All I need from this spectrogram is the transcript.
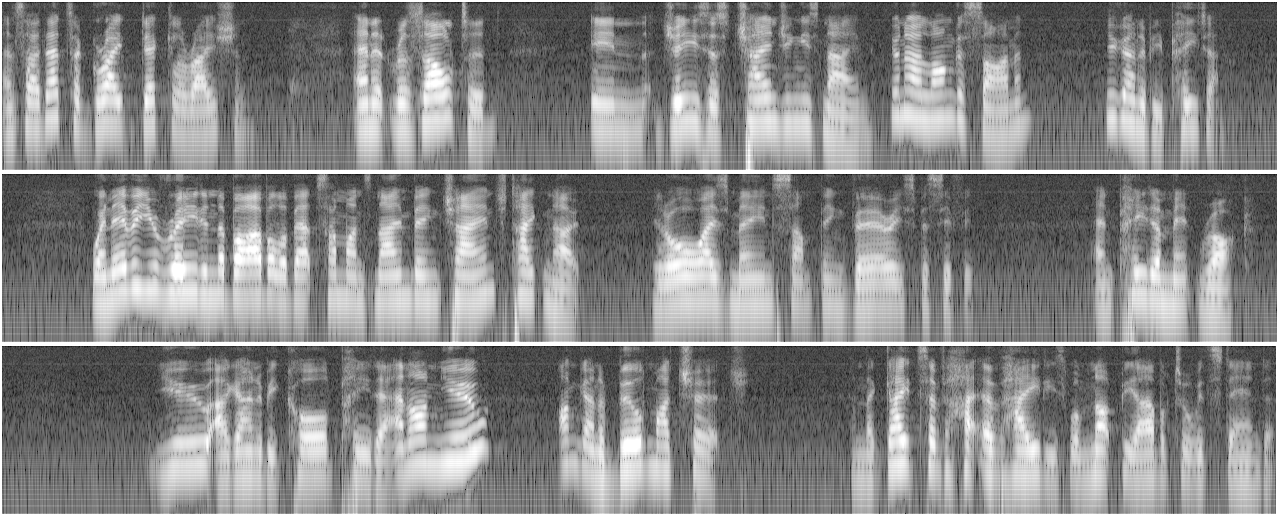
And so that's a great declaration. And it resulted in Jesus changing his name. You're no longer Simon, you're going to be Peter. Whenever you read in the Bible about someone's name being changed, take note. It always means something very specific. And Peter meant rock. You are going to be called Peter. And on you, I'm going to build my church, and the gates of, of Hades will not be able to withstand it.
